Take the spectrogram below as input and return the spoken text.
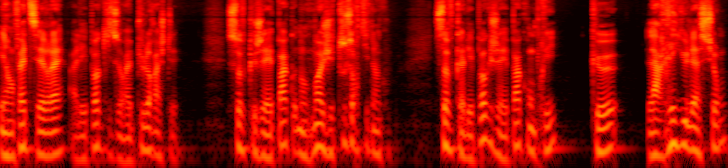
Et en fait, c'est vrai, à l'époque, ils auraient pu le racheter. Sauf que j'avais pas. Donc moi, j'ai tout sorti d'un coup. Sauf qu'à l'époque, j'avais pas compris que la régulation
